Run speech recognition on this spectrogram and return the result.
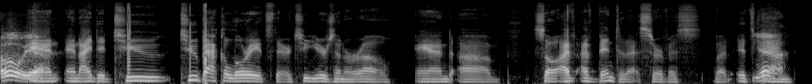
oh yeah. and and I did two two baccalaureates there, two years in a row, and um, so I've I've been to that service, but it's Yeah. been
